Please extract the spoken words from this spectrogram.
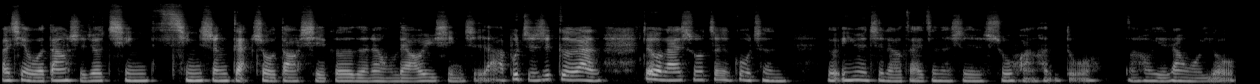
而且我当时就亲亲身感受到写歌的那种疗愈性质啊，不只是个案，对我来说，这个过程有音乐治疗在，真的是舒缓很多。然后也让我有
